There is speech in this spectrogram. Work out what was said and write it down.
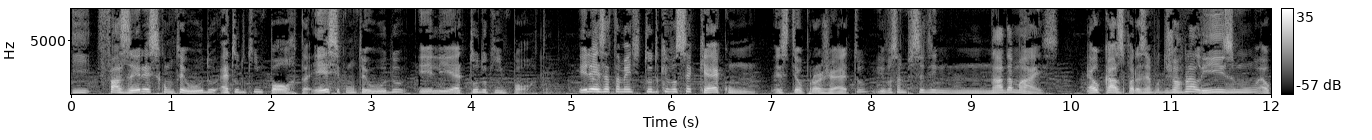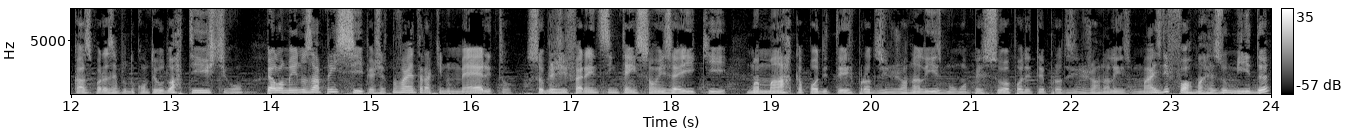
e fazer esse conteúdo é tudo que importa. Esse conteúdo, ele é tudo que importa. Ele é exatamente tudo que você quer com esse teu projeto e você não precisa de nada mais. É o caso, por exemplo, do jornalismo, é o caso, por exemplo, do conteúdo artístico, pelo menos a princípio. A gente não vai entrar aqui no mérito sobre as diferentes intenções aí que uma marca pode ter produzindo jornalismo, uma pessoa pode ter produzindo jornalismo, mas de forma resumida,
